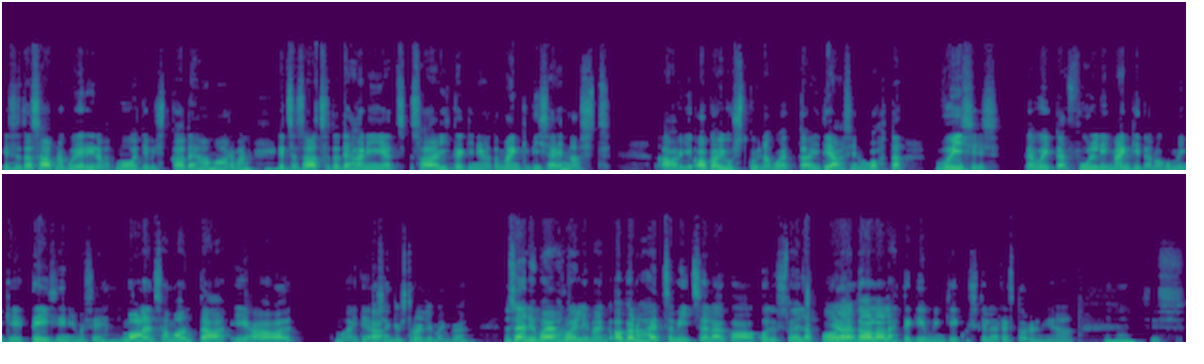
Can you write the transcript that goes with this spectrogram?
ja seda saab nagu erinevat moodi vist ka teha, ma arvan mm. -hmm. et sa saad seda teha nii, et sa ikkagi nii-öelda mängid iseennast, aga justkui nagu, et ta ei tea sinu kohta või siis te võite fully mängida nagu mingeid teisi inimesi mm. -hmm. ma olen Samantha ja ma ei tea see, ongi vist rollimäng või? No see on juba jah rollimäng mm, -hmm. aga Mhm. noh, et sa viid selle ka kodust väljapoole et a la lähtegi mingi kuskile restorani ja siis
